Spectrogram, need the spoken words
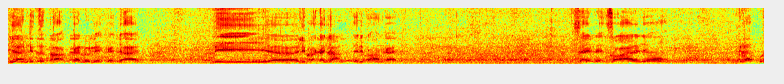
yang ditetapkan oleh kerajaan di uh, lipat kajang saya dipahamkan saya ada soalnya kenapa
